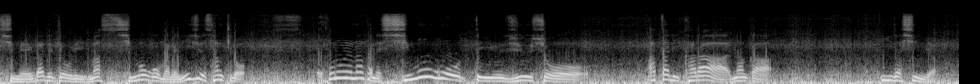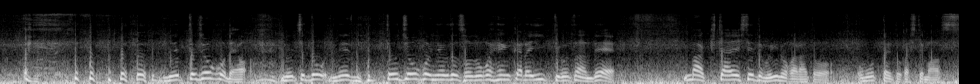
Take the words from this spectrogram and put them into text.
地名が出ております。下郷まで23キロ。このねなんかね下郷っていう住所あたりからなんかいいらしいんだよ。ネット情報だよ。ネットネット情報によるとその辺からいいってことなんでまあ期待しててもいいのかなと思ったりとかしてます。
